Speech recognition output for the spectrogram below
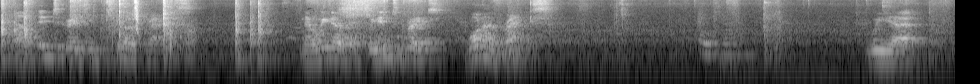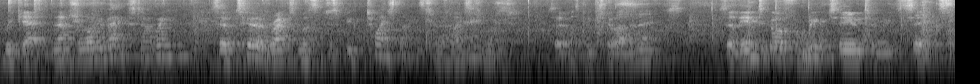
Uh, integrating 2 over x. Now we know that if we integrate 1 over x, we, uh, we get the natural log of x, don't we? So 2 over x must just be twice that, twice as much. So it must be 2 ln x. So the integral from root 2 to root 6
